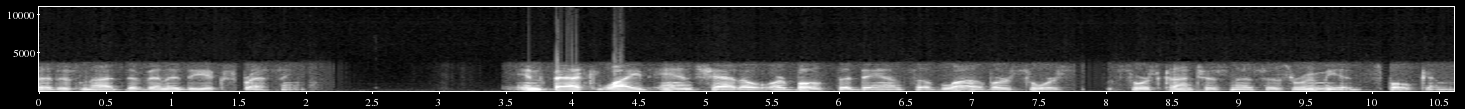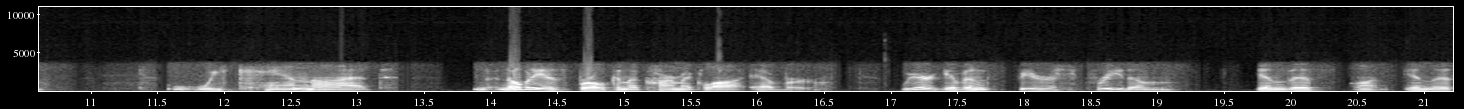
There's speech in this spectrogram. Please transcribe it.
that is not divinity expressing. In fact light and shadow are both the dance of love or source source consciousness as rumi had spoken. We cannot Nobody has broken a karmic law ever. We are given fierce freedom in this uh, in this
